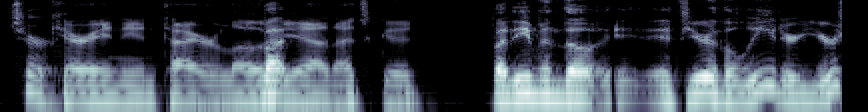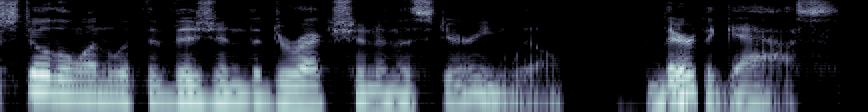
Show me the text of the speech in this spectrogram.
sure. carrying the entire load. But, yeah, that's good. But even though if you're the leader, you're still the one with the vision, the direction, and the steering wheel. Mm-hmm. They're the gas.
